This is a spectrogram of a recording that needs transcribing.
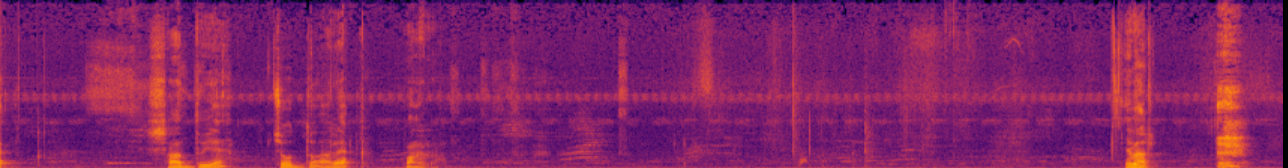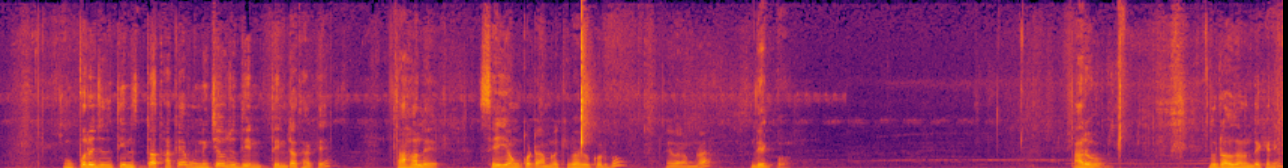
এক, সাত দুইয়ে চোদ্দ আর এক পনেরো। এবার উপরে যদি তিনটা থাকে এবং নিচেও যদি তিনটা থাকে, তাহলে সেই অঙ্কটা আমরা কীভাবে করব? এবার আমরা দেখব। আরও দুটো উদাহরণ দেখে নিই।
